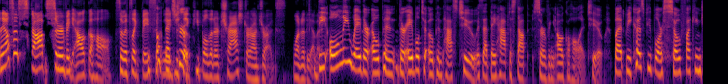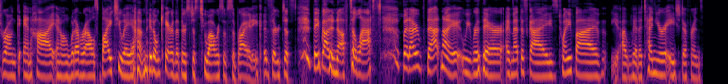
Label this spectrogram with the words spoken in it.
They also stopped serving alcohol. So it's like basically oh, just true. like people that are trashed or on drugs one or the other. The only way they're open, they're able to open past two is that they have to stop serving alcohol at two. But because people are so fucking drunk and high and on whatever else by 2 a.m., they don't care that there's just two hours of sobriety because they're just, they've got enough to last. But I, that night we were there. I met this guy. He's 25. Uh, we had a 10 year age difference.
